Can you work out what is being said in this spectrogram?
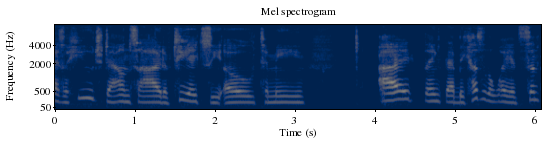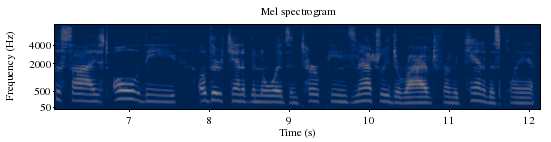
As a huge downside of THCO to me, I think that because of the way it's synthesized, all the other cannabinoids and terpenes naturally derived from the cannabis plant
